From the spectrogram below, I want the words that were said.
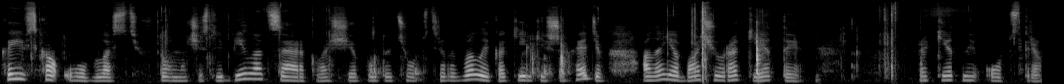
Київська область, в тому числі Біла церква ще будуть обстріли. Велика кількість шахедів, але я бачу ракети. Ракетний обстріл.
